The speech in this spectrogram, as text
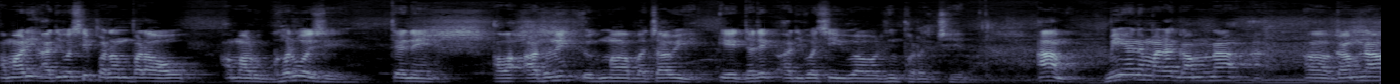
અમારી આદિવાસી પરંપરાઓ, અમારું ગર્વ છે, તેને આવા આધુનિક યુગમાં બચાવી એ દરેક આદિવાસી યુવા વર્ગની ફરજ છે. આમ, મેં અને મારા ગામના ગામના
